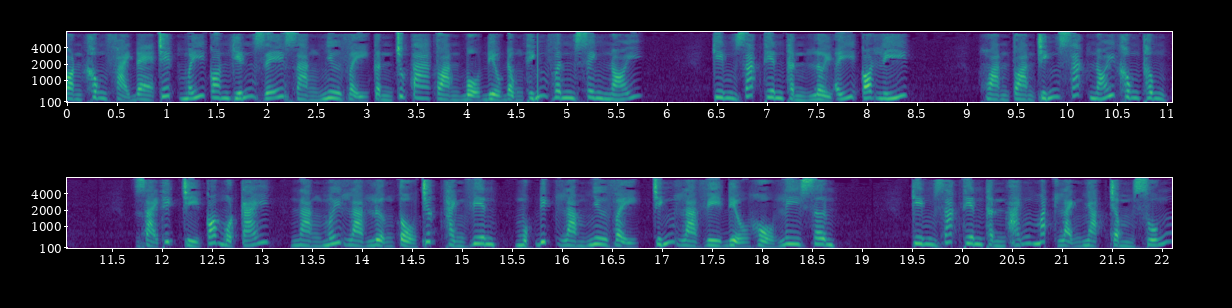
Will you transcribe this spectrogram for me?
Còn không phải đè chết mấy con kiến dễ dàng như vậy cần chúng ta toàn bộ điều động thính vân sinh nói. Kim giác thiên thần lời ấy có lý. Hoàn toàn chính xác nói không thông. Giải thích chỉ có một cái, nàng mới là lượng tổ chức thành viên, mục đích làm như vậy chính là vì điệu hổ ly sơn. Kim giác thiên thần ánh mắt lạnh nhạt trầm xuống.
